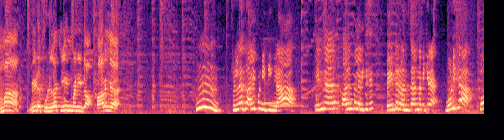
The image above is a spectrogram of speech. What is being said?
அம்மா வீடை ஃபுல்லா க்ளீன் பண்ணிட்டோம். பாருங்க. ம் ஃபுல்லா காலி பண்ணிட்டீங்களா? என்ன? காலிங் பெல் அடிக்குது. பெயிண்டர் வந்துட்டான்னு நினைக்கிறேன். மோனிகா போ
